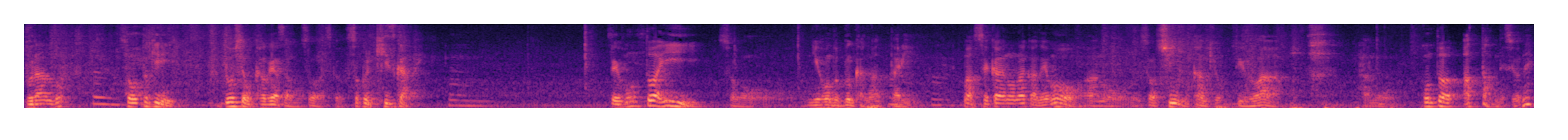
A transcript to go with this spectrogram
ブランド、うん。その時にどうしても家具屋さんもそうなんですけどそこに気づかない。で本当はいいその日本の文化があったり、まあ、世界の中でもあのその寝具環境っていうのはあの本当はあったんですよね、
